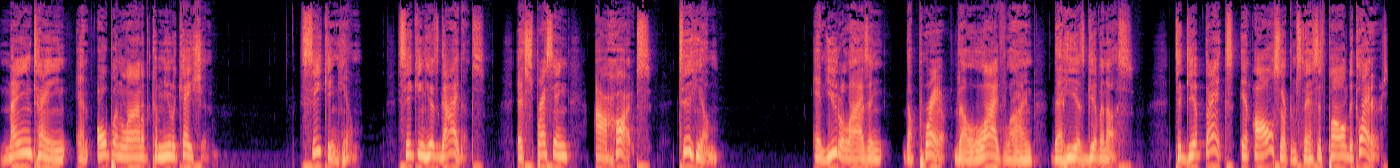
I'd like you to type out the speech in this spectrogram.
maintain an open line of communication, seeking Him seeking his guidance, expressing our hearts to him, and utilizing the prayer, the lifeline that he has given us. To give thanks in all circumstances, Paul declares.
